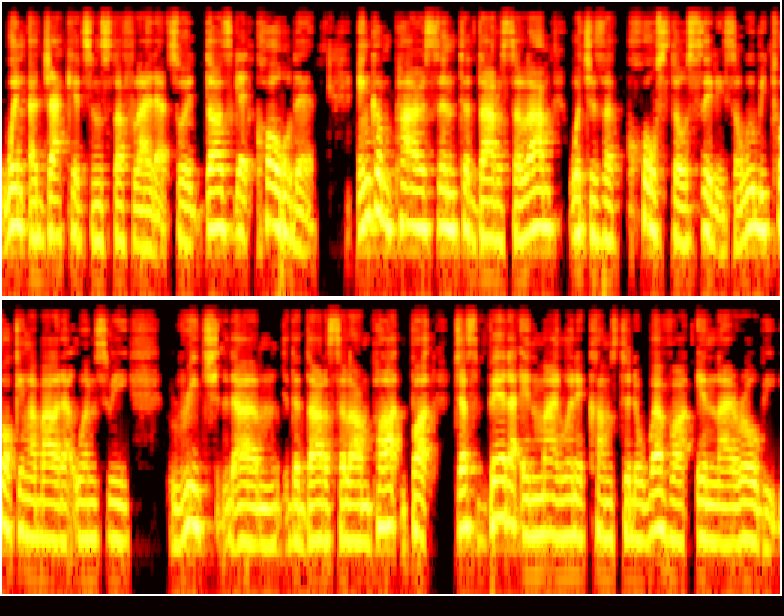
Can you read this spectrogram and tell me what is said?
winter jackets and stuff like that. So it does get cold there. In comparison to Dar es Salaam, which is a coastal city. So we'll be talking about that once we reach um, the Dar es Salaam part. But just bear that in mind when it comes to the weather in Nairobi.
